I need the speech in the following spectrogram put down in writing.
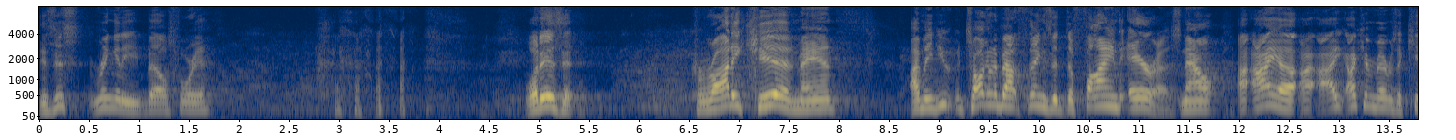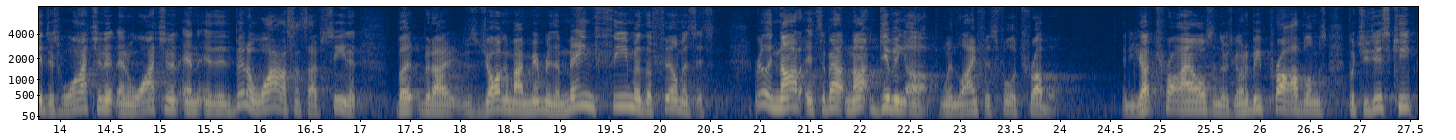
Does this ring any bells for you? what is it? Karate Kid, man. I mean, you talking about things that defined eras. Now, I, I, uh, I, I, can remember as a kid just watching it and watching it, and it had been a while since I've seen it, but, but I was jogging my memory. The main theme of the film is it's really not, it's about not giving up when life is full of trouble. And you got trials and there's going to be problems, but you just keep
